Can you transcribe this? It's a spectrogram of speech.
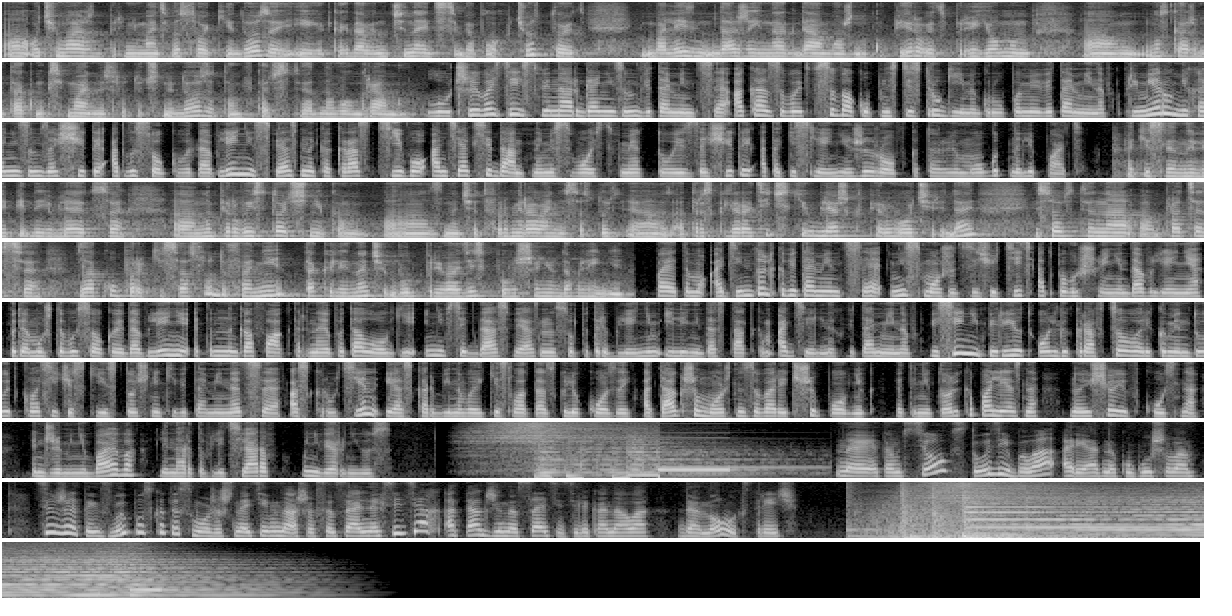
а, очень важно принимать высокие дозы, и когда вы начинаете себя плохо чувствовать, болезнь даже иногда можно купировать приемом, а, ну скажем так, максимальной суточной дозы там, в качестве одного грамма. Лучшее воздействие на организм витамин С оказывает действует в совокупности с другими группами витаминов. К примеру, механизм защиты от высокого давления связан как раз с его антиоксидантными свойствами, то есть защитой от окисления жиров, которые могут налипать. Окисленные липиды являются э, ну, первоисточником э, значит, формирования сосуд... Э, атеросклеротических бляшек в первую очередь. Да? И, собственно, процессы закупорки сосудов, они так или иначе будут приводить к повышению давления. Поэтому один только витамин С не сможет защитить от повышения давления, потому что высокое давление – это многофакторная патология и не всегда связана с употреблением или недостатком отдельных витаминов. В весенний период Ольга Кравцова рекомендует классические источники витамина С – аскорутин и аскорбиновая кислота с глюкозой, а также можно заварить шиповник. Это не только полезно, но еще и вкусно. Энджи Минибаева, Ленардо Влетьяров, Univer News. На этом все. В студии была Ариадна Кугушева. Сюжеты из выпуска ты сможешь найти в наших социальных сетях, а также на сайте телеканала. До новых встреч!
